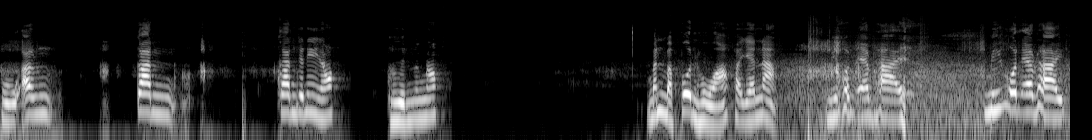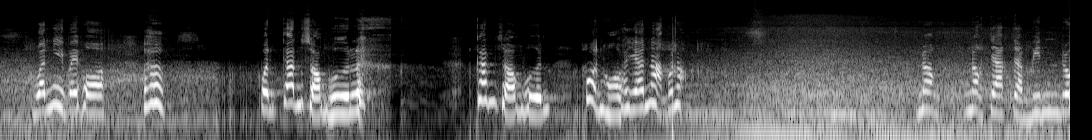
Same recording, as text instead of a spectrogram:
ปูอันกันกันจะนี่เนาะคืนนึงเนาะมันแบบป้นหัวพญานาคมีคนแอบถ่าย มีคนแอบถ่าย วันนี้ไปพอเปิดกั้นสองพื้นเลยกั้นสองพื้นป้นหัวพญานาคก็เนาะนอกนอกจากจะบินโดร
